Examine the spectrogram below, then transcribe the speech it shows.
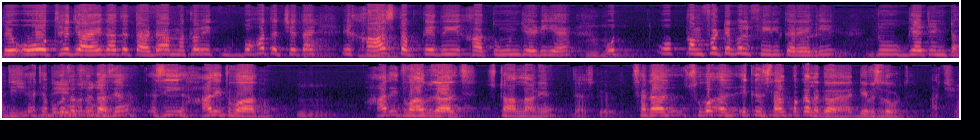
ਤੇ ਉਹ ਉੱਥੇ ਜਾਏਗਾ ਤੇ ਤੁਹਾਡਾ ਮਤਲਬ ਇੱਕ ਬਹੁਤ ਅੱਛੇ ਤਾਂ ਇੱਕ ਖਾਸ ਤਬਕੇ ਦੀ ਖਾਤੂਨ ਜਿਹੜੀ ਹੈ ਉਹ ਉਹ ਕੰਫਰਟੇਬਲ ਫੀਲ ਕਰੇਗੀ ਟੂ ਗੈਟ ਇਨ ਟੱਚ ਜੀ ਅੱਛਾ ਬੋਲ ਸਾਹਿਬ ਤੁਹਾਨੂੰ ਦੱਸ ਦਿਆਂ ਅਸੀਂ ਹਰ ਇਤਵਾਰ ਨੂੰ ਹਰ ਇਤਵਾਰ ਬਾਜ਼ਾਰ 'ਚ ਸਟਾਲ ਲਾਣੇ ਆ। ਦੈਟਸ ਗੁੱਡ ਸਾਡਾ ਸਵੇਰ ਇੱਕ ਸਟਾਲ ਪੱਕਾ ਲੱਗਾ ਹੋਇਆ ਹੈ ਡੇਵਿਸ ਰੋਡ ਤੇ। ਅੱਛਾ।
